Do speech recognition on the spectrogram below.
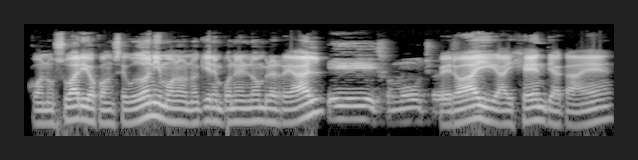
con usuarios con seudónimo, no, no quieren poner el nombre real. Sí, son muchos. Pero hay, hay gente acá, ¿eh?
